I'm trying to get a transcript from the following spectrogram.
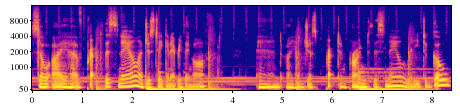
So I have prepped this nail. I've just taken everything off. And I have just prepped and primed this nail, ready to go.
